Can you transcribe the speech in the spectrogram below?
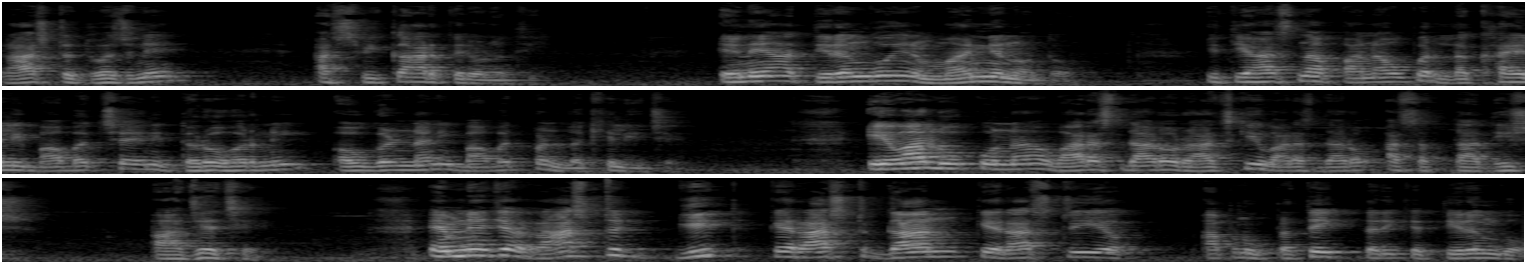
રાષ્ટ્રધ્વજને આ સ્વીકાર કર્યો નથી. એને આ તિરંગો એને માન્ય નહોતો. ઇતિહાસના પાના ઉપર લખાયેલી બાબત છે, એની ધરોહરની અવગણનાની બાબત પણ લખેલી છે. એવા લોકોના વારસદારો, રાજકીય વારસદારો આ સત્તાધીશ આજે છે. એમને જે રાષ્ટ્રગીત કે રાષ્ટ્રગાન કે રાષ્ટ્રીય આપણું પ્રતીક તરીકે તિરંગો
